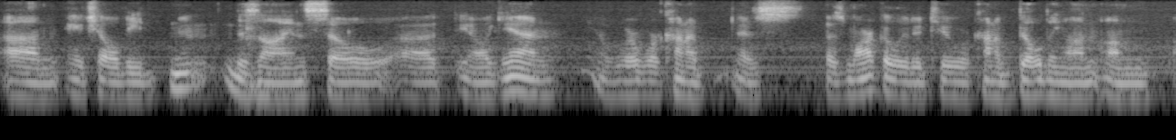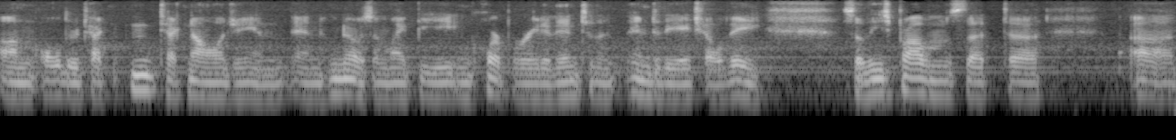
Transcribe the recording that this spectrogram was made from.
um, HLV designs. So uh, you know, again, we're we're kind of as as Mark alluded to, we're kind of building on on on older tech, technology, and and who knows, it might be incorporated into the into the HLV. So these problems that uh, uh,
